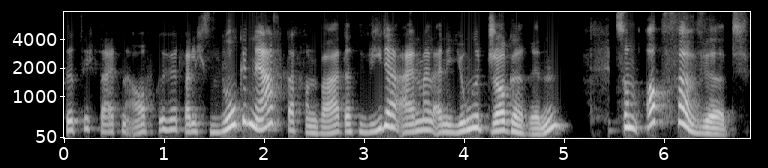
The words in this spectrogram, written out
40 Seiten aufgehört, weil ich so genervt davon war, dass wieder einmal eine junge Joggerin zum Opfer wird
